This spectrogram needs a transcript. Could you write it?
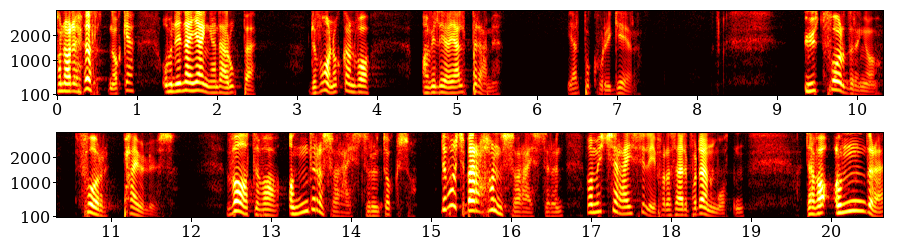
Han hadde hørt noe om denne gjengen der oppe. Det var noe han, var, han ville hjelpe dem med. Hjelpe å korrigere. Utfordringa for Paulus var at det var andre som reiste rundt også. Det var ikke bare han som reiste rundt. Det var mye reiseliv, for å si det på den måten. Det var andre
